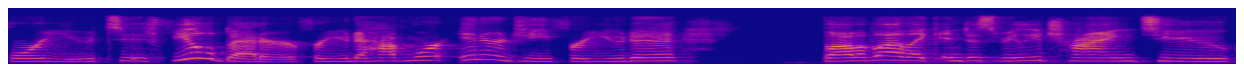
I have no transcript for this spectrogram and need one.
for you to feel better for you to have more energy for you to blah blah blah like and just really trying to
